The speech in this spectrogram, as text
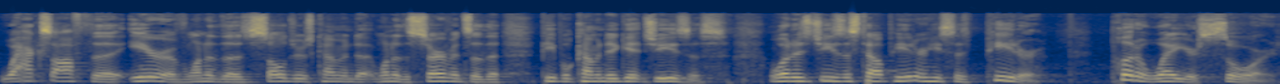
whacks off the ear of one of the soldiers coming to, one of the servants of the people coming to get Jesus. What does Jesus tell Peter? He says, Peter, put away your sword.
